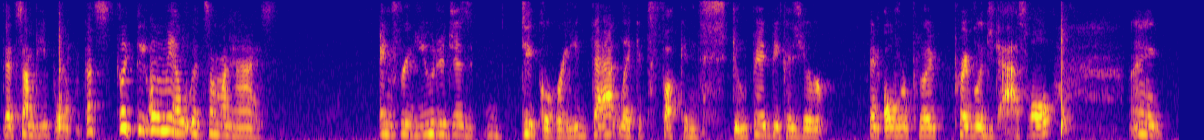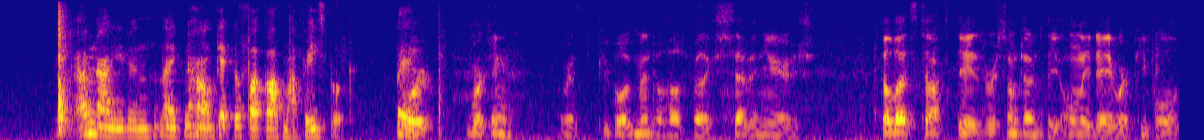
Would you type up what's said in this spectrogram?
that some people that's like the only outlet someone has. And for you to just degrade that like it's fucking stupid because you're an overprivileged asshole, like I'm not even like no, get the fuck off my Facebook. But We're working with people with mental health for like seven years. The Let's Talk days were sometimes the only day where people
